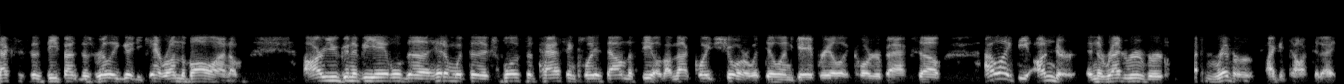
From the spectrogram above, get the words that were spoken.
Texas's defense is really good. You can't run the ball on them. Are you going to be able to hit them with the explosive passing plays down the field? I'm not quite sure with Dillon Gabriel at quarterback. So I like the under in the Red River River. I could talk today.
